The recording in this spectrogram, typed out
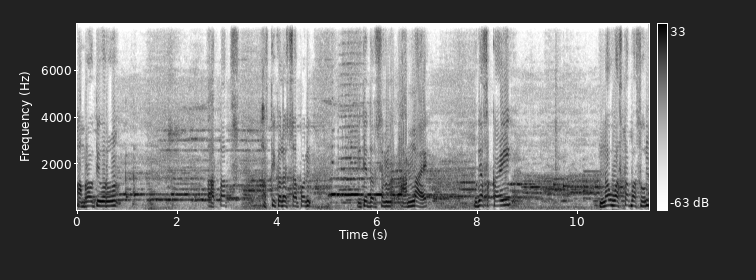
अमरावतीवरून आत्ताच अस्थिकलशचं स्थापन इथे दर्शन आणलं आहे. उद्या सकाळी नऊ वाजतापासून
